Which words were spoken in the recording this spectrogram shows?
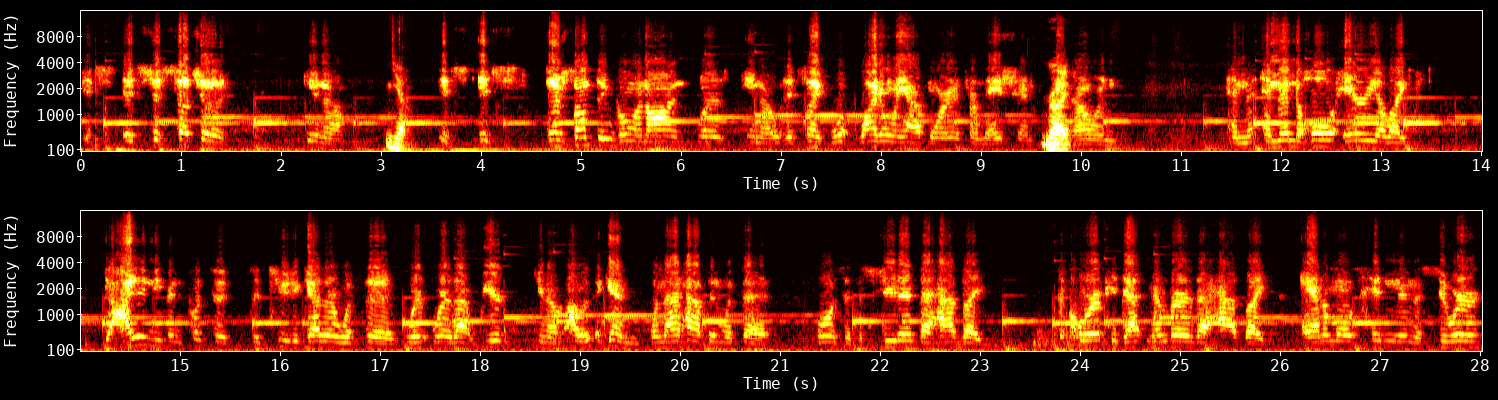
it's it's just such a you know yeah. it's it's there's something going on where you know it's like wh- why don't we have more information Right. you know and and and then the whole area like yeah, I didn't even put the, the two together with the where, where that weird you know I was again when that happened with the what was it the student that had like the Corps cadet member that had like animals hidden in the sewer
